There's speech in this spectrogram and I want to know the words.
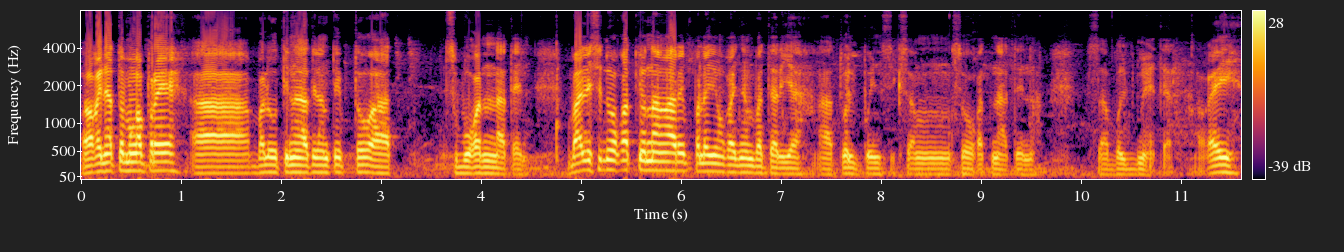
Okay na to mga pre, ah, balutin na natin ng tip to at subukan na natin. Bali sinukat ko na nga rin pala yung kanyang baterya, ah, 12.6 ang sukat natin no, sa voltmeter. Okay,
